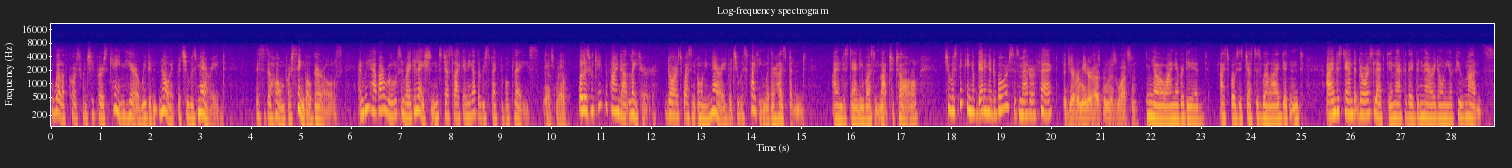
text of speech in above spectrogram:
Well, of course, when she first came here, we didn't know it, but she was married. This is a home for single girls, and we have our rules and regulations just like any other respectable place. Yes, ma'am. Well, as we came to find out later, Doris wasn't only married, but she was fighting with her husband. I understand he wasn't much at all. She was thinking of getting a divorce, as a matter of fact. Did you ever meet her husband, Miss Watson? No, I never did. I suppose it's just as well I didn't. I understand that Doris left him after they'd been married only a few months.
